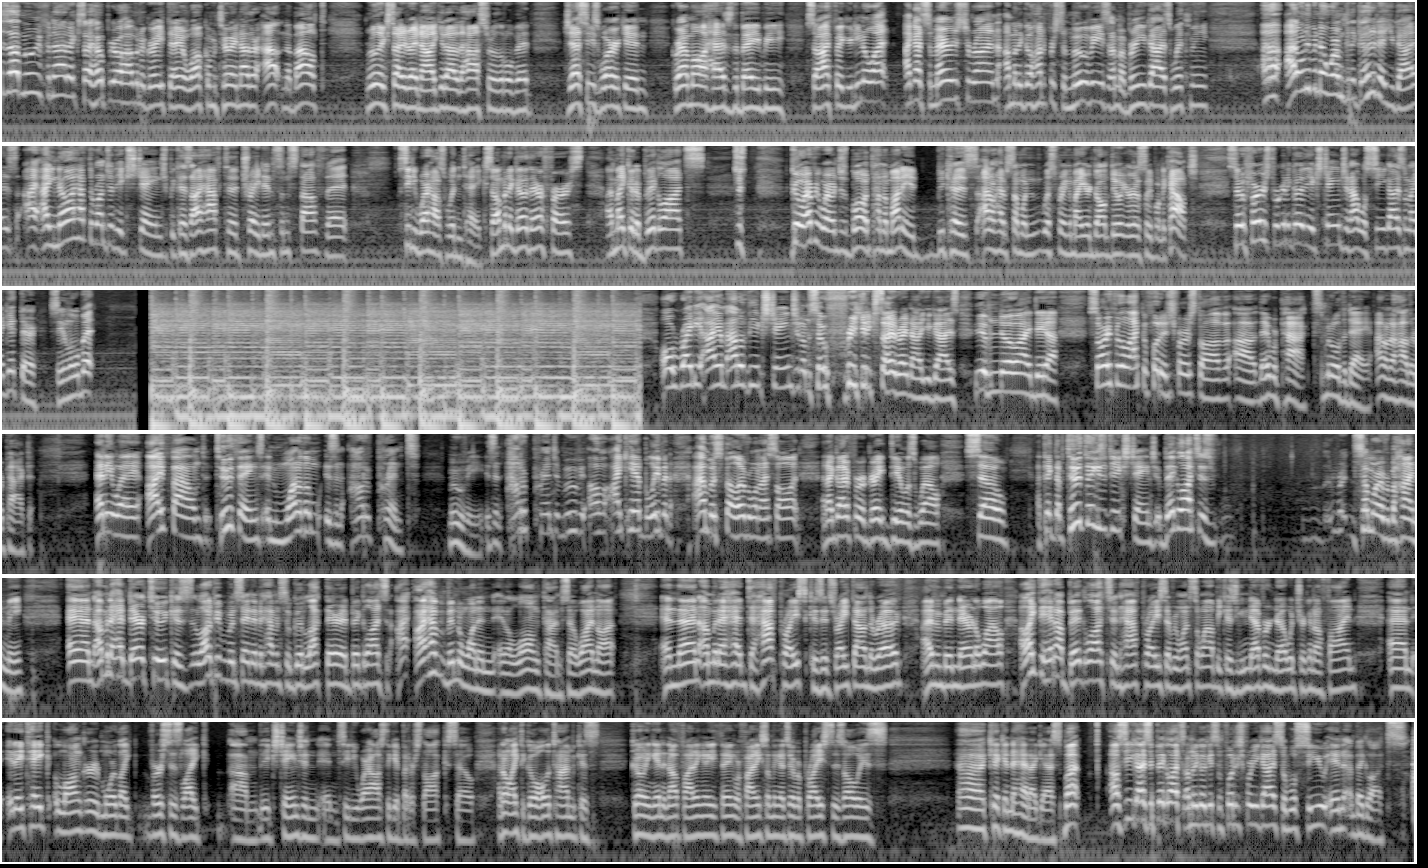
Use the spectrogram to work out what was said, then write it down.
is up, movie fanatics? I hope you're all having a great day and welcome to another Out and About. I'm really excited right now. I get out of the house for a little bit. Jesse's working, Grandma has the baby. So I figured, you know what? I got some errands to run. I'm going to go hunt for some movies. I'm going to bring you guys with me. Uh, I don't even know where I'm going to go today, you guys. I, I know I have to run to the exchange because I have to trade in some stuff that CD Warehouse wouldn't take. So I'm going to go there first. I might go to Big Lots. Just go everywhere and just blow a ton of money because I don't have someone whispering in my ear, don't do it, you're gonna sleep on the couch. So first, we're gonna go to the exchange and I will see you guys when I get there. See you in a little bit. Alrighty, I am out of the exchange and I'm so freaking excited right now, you guys. You have no idea. Sorry for the lack of footage, first off. Uh, they were packed. It's middle of the day. I don't know how they're packed. Anyway, I found two things, and one of them is an out of print movie. It's an out of print movie. Oh, I can't believe it. I almost fell over when I saw it, and I got it for a great deal as well. So I picked up two things at the exchange. Big Lots is somewhere over behind me. And I'm going to head there too because a lot of people have been saying they've been having some good luck there at Big Lots. And I, I haven't been to one in, in a long time, so why not? And then I'm going to head to Half Price because it's right down the road. I haven't been there in a while. I like to hit up Big Lots and Half Price every once in a while because you never know what you're going to find. And they take longer, more like versus like um, the exchange and, and CD Warehouse to get better stock. So I don't like to go all the time because going in and not finding anything or finding something that's overpriced is always uh, the head, I guess. But I'll see you guys at Big Lots. I'm going to go get some footage for you guys. So we'll see you in Big Lots.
